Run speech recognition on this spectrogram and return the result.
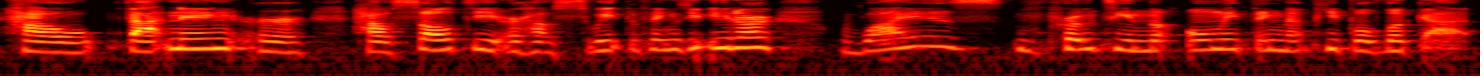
how fattening or how salty or how sweet the things you eat are? Why is protein the only thing that people look at?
